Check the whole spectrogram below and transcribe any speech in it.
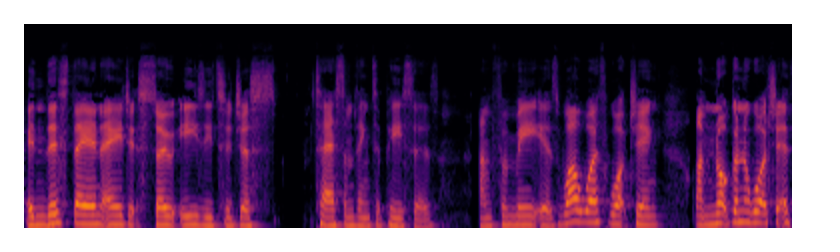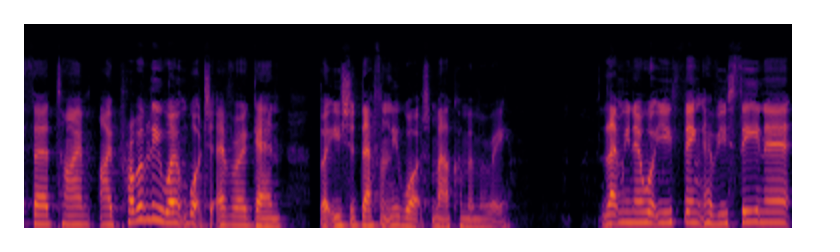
in this day and age, it's so easy to just tear something to pieces. And for me, it's well worth watching. I'm not going to watch it a third time. I probably won't watch it ever again, but you should definitely watch Malcolm and Marie. Let me know what you think. Have you seen it?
